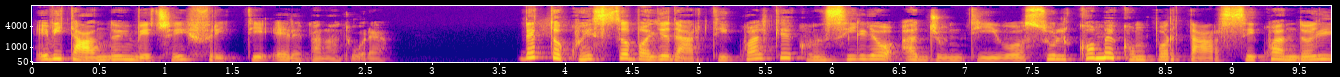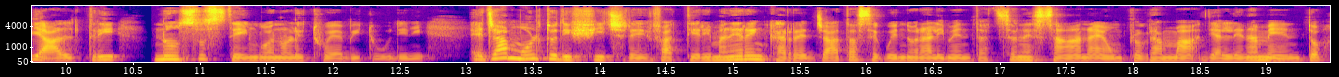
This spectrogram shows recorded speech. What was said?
evitando invece i fritti e le panature. Detto questo, voglio darti qualche consiglio aggiuntivo sul come comportarsi quando gli altri non sostengono le tue abitudini. È già molto difficile, infatti, rimanere in carreggiata seguendo un'alimentazione sana e un programma di allenamento,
